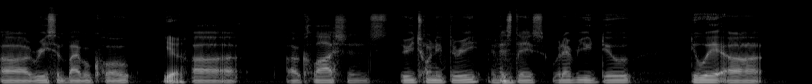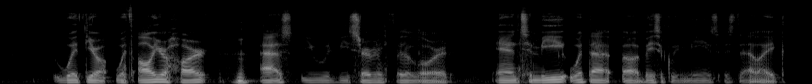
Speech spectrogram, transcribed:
a recent Bible quote, Yeah. uh, uh Colossians 3:23 and it states whatever you do do it uh with your with all your heart Mhm. as you would be serving for the Lord. And to me, what that uh, basically means is that like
